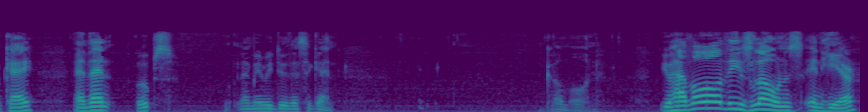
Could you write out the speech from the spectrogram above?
okay, and then oops, let me redo this again. Come on, you have all these loans in here,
